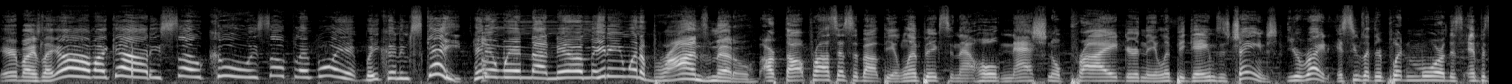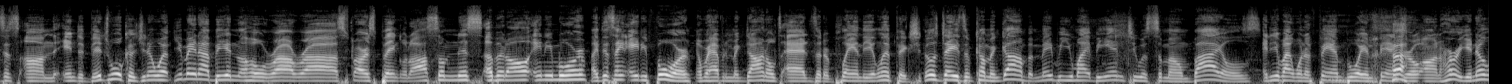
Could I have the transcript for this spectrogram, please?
Everybody's like, "Oh my God, he's so cool! He's so flamboyant!" But he couldn't skate. He didn't win not narrow. He didn't win a bronze medal. Our thought process about the Olympics and that whole national pride during the Olympic Games has changed. You're right. It seems like they're putting more of this emphasis on the individual because you know what? You may not be in the whole rah rah star spangled awesomeness of it all anymore. Like this ain't 84 and we're having McDonald's ads that are playing the Olympics. Those days have come and gone, but maybe you might be into a Simone Biles and you might want to fanboy and fangirl on her. You know,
